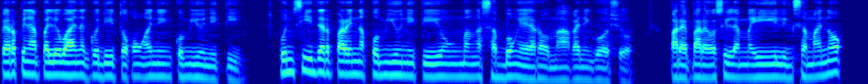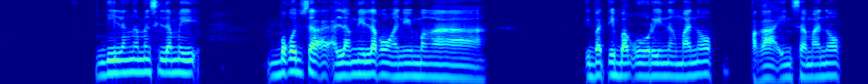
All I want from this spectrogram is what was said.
pero pinapaliwanag ko dito kung ano yung community. Consider pa rin na community yung mga sabongero, mga kanegosyo. Pare-pareho sila mahihilig sa manok. Hindi lang naman sila may, bukod sa alam nila kung ano yung mga iba't ibang uri ng manok, pakain sa manok,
